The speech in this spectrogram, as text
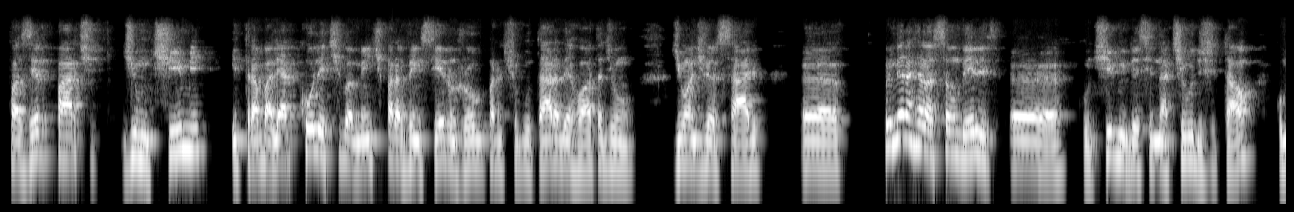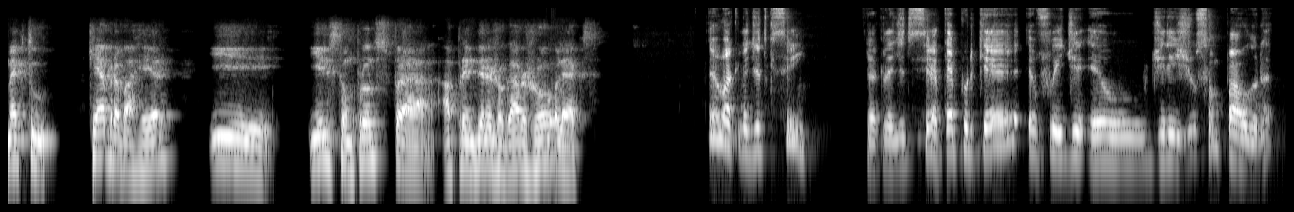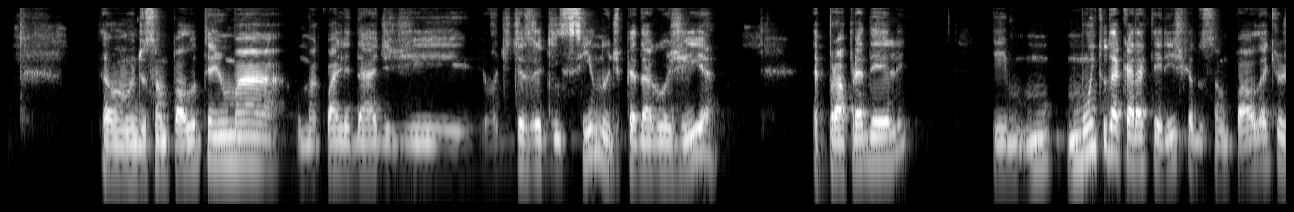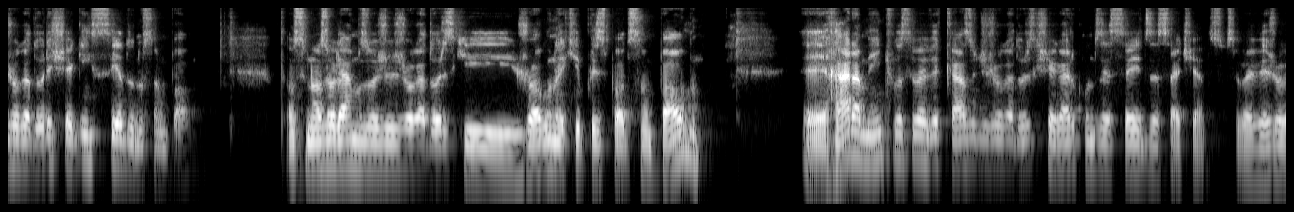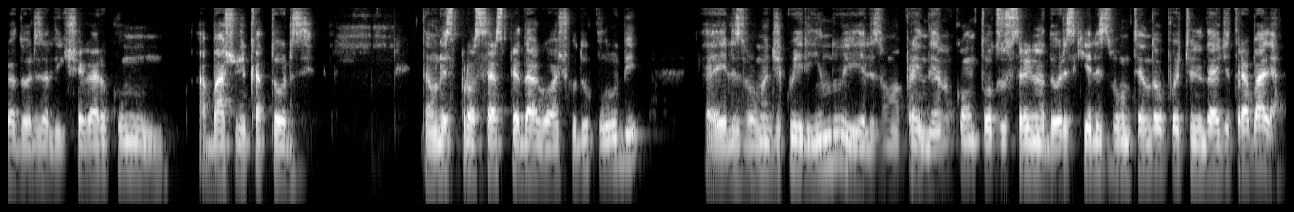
fazer parte de um time e trabalhar coletivamente para vencer um jogo, para dificultar a derrota de um, de um adversário. Uh, primeira relação deles uh, contigo e desse nativo digital, como é que tu quebra a barreira e, e eles estão prontos para aprender a jogar o jogo, Alex? Eu acredito que sim. Eu acredito que sim, até porque eu fui eu dirigi o São Paulo, né? Então, onde o São Paulo tem uma, uma qualidade de, eu vou dizer, de ensino, de pedagogia, é própria dele, e muito da característica do São Paulo é que os jogadores cheguem cedo no São Paulo. Então, se nós olharmos hoje os jogadores que jogam na equipe principal do São Paulo, é, raramente você vai ver caso de jogadores que chegaram com 16, 17 anos. Você vai ver jogadores ali que chegaram com abaixo de 14. Então, nesse processo pedagógico do clube, é, eles vão adquirindo e eles vão aprendendo com todos os treinadores que eles vão tendo a oportunidade de trabalhar.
